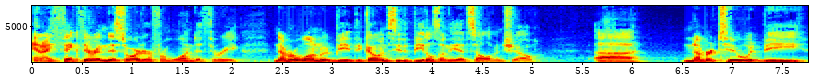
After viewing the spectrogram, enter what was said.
and I think they're in this order from one to three. Number one would be to go and see the Beatles on the Ed Sullivan Show. Uh, number two would be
